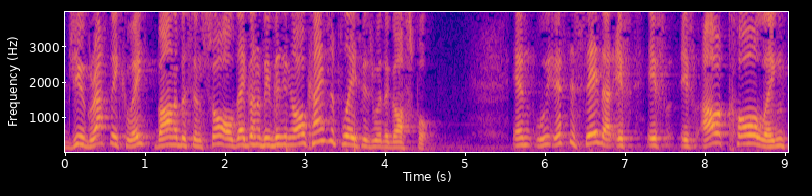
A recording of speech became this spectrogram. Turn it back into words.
Geographically, Barnabas and Saul, they're going to be visiting all kinds of places with the gospel. And we have to say that if, if, if our calling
